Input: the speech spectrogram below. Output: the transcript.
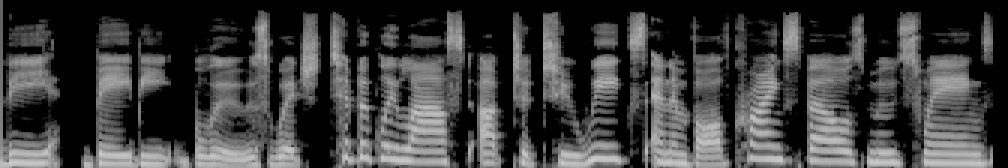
the baby blues, which typically last up to two weeks and involve crying spells, mood swings,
